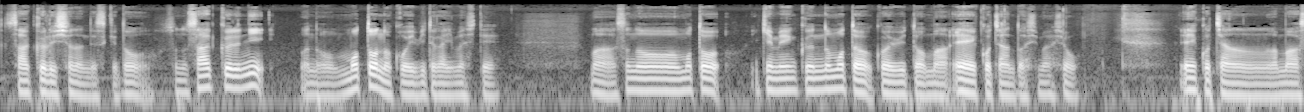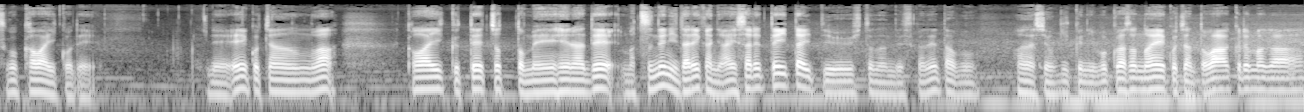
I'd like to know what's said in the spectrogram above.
ー、サークル一緒なんですけどそのサークルにあの元の恋人がいましてまあその元イケメンくんの元恋人まあ A 子ちゃんとしましょう。A 子ちゃんはまあすごく可愛い子でで A 子ちゃんは可愛くてちょっとメンヘラで、まあ、常に誰かに愛されていたいっていう人なんですかね多分。話を聞くに。僕はその A 子ちゃんとは車が。こ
